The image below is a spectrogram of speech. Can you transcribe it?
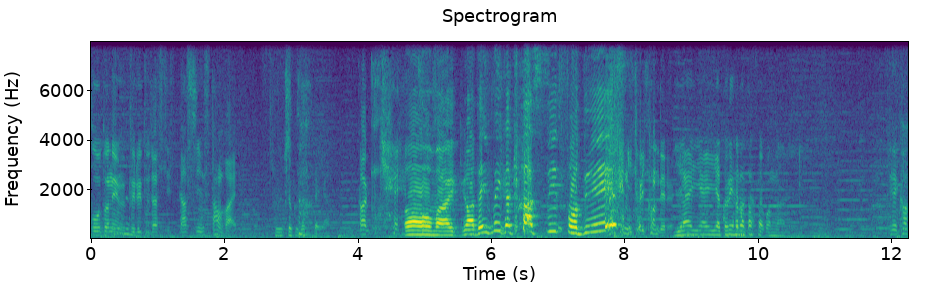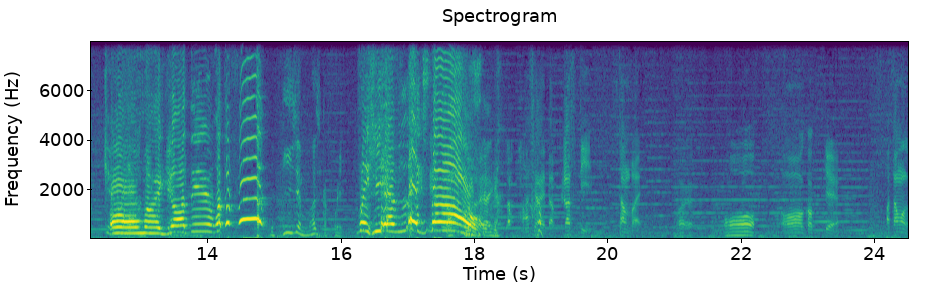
コードネーム、ブルートジャスティス、合心スタンバイ。究極だったやん。かっけ Oh my god, they make a cutscene for this? え。に取り込んでる。いやいやいや、鳥肌立つわ、こんなん。え、かっけ Oh my god, dude, what the fuck? BGM マジかっこいい。Wait, he have legs now! 間違えた、プラスティ、スタンバイ。おお。おーかっけえ頭が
